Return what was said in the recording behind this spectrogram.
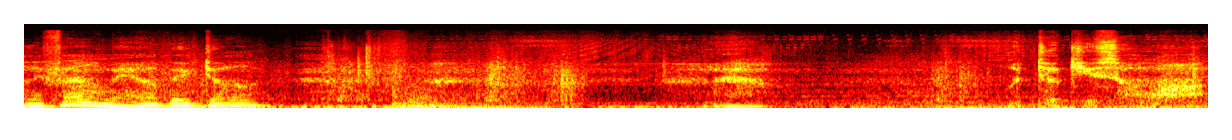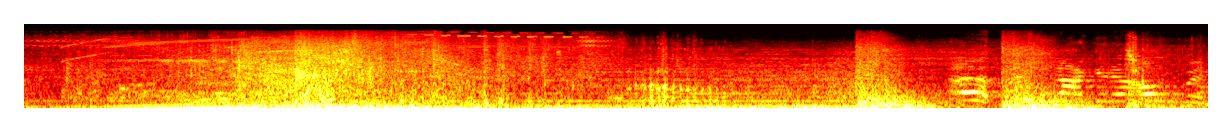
Finally found me, huh, big dog? Well, what took you so long? Ah! It's not gonna open!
